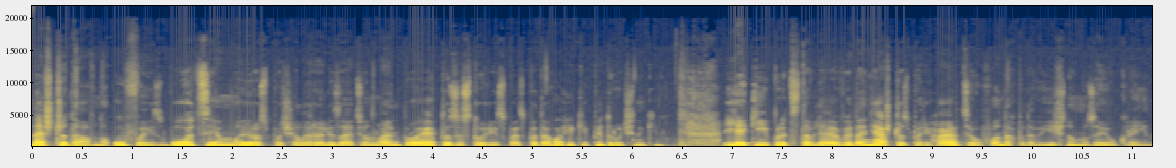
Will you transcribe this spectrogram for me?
Нещодавно у Фейсбуці ми розпочали реалізацію онлайн-проєкту з історії спецпедагогіки підручники, який представляє видання, що зберігаються у фондах Педагогічного музею України.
